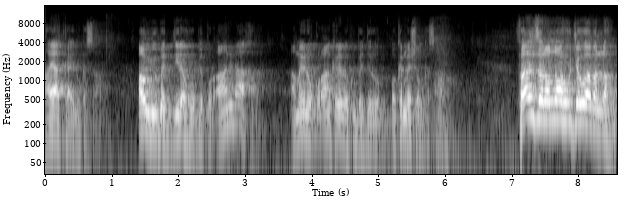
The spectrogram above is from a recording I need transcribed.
aayaadka inuu ka saaro. Aw yubadilahu biqur'aanin aakhara ama inuu qur'aan kaleba ku bedelo oo kan meesha ka saaro. Fa anzala allahu jawaaban lahum.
